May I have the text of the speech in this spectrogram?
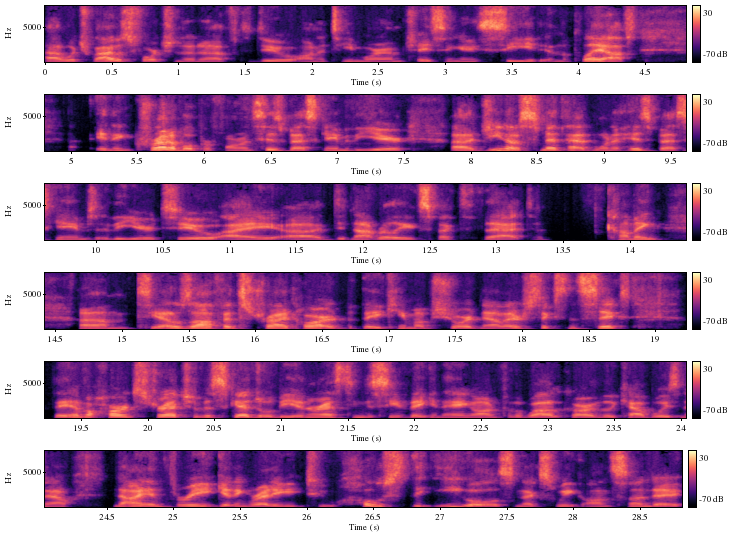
uh, which I was fortunate enough to do on a team where I'm chasing a seed in the playoffs, an incredible performance, his best game of the year. Uh, Geno Smith had one of his best games of the year, too. I uh, did not really expect that coming. Um, Seattle's offense tried hard, but they came up short. Now they're six and six. They have a hard stretch of a schedule. It'll be interesting to see if they can hang on for the wild card. The Cowboys now nine and three, getting ready to host the Eagles next week on Sunday.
